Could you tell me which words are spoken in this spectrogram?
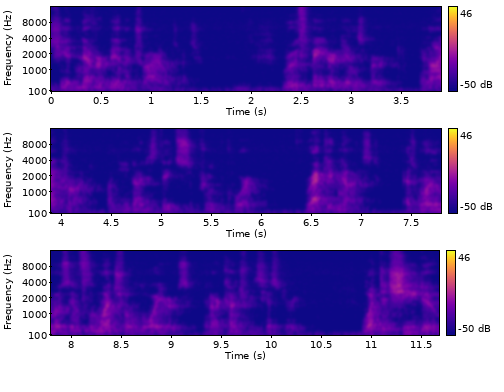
She had never been a trial judge. Ruth Bader Ginsburg, an icon on the United States Supreme Court, recognized as one of the most influential lawyers in our country's history. What did she do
